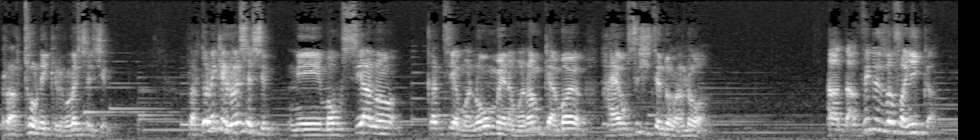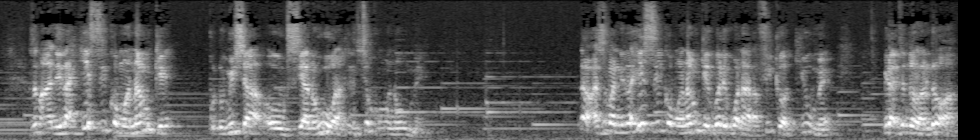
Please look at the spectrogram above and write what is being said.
platonic relationship. Platonic relationship ni mahusiano kati ya mwanaume na mwanamke ambayo hayahusishi tendo la ndoa. Tafiti zilizofanyika sema ni rahisi kwa mwanamke kudumisha uhusiano huo, lakini sio kwa mwanaume. No, anasema ni rahisi kwa mwanamke kweli kuwa na rafiki wa kiume bila tendo la ndoa,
